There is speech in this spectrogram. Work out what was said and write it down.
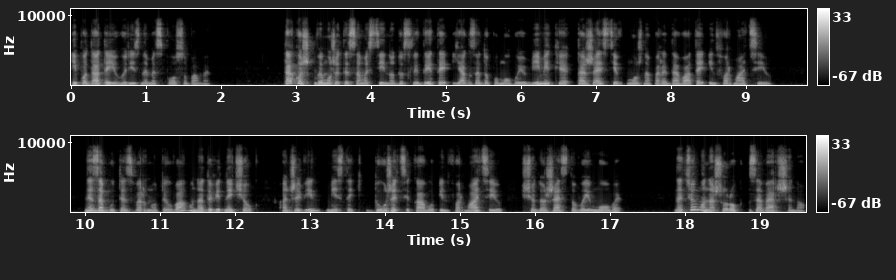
і подати його різними способами. Також ви можете самостійно дослідити, як за допомогою міміки та жестів можна передавати інформацію. Не забудьте звернути увагу на довідничок, адже він містить дуже цікаву інформацію щодо жестової мови. На цьому наш урок завершено.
